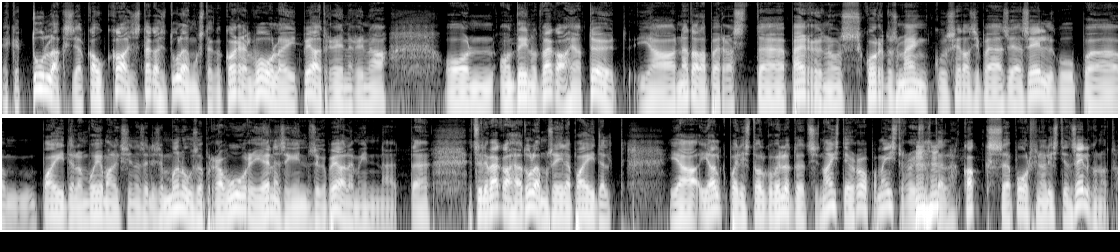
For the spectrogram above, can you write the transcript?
ehk et tullakse sealt Kaukaasiast tagasi tulemustega, Karel Voolaid peatreenerina on, on teinud väga head tööd ja nädala pärast äh, Pärnus kordusmäng, kus edasipääseja selgub, äh, Paidel on võimalik sinna sellise mõnusa bravuuri ja enesekindlusega peale minna, et äh, et see oli väga hea tulemus eile Paidelt ja jalgpallist olgu veel öeldud, et siis naiste Euroopa meistrivõistlustel mm -hmm. kaks poolfinalisti on selgunud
